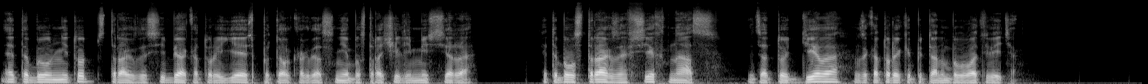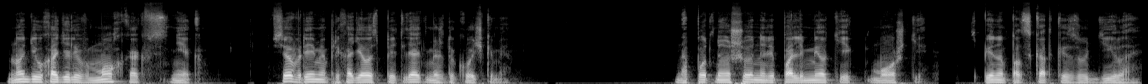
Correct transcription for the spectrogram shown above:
Это был не тот страх за себя, который я испытал, когда с неба строчили мессера. Это был страх за всех нас за то дело, за которое капитан был в ответе. Ноги уходили в мох, как в снег. Все время приходилось петлять между кочками. На потную шею налипали мелкие мошки, спину под скаткой зудило,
